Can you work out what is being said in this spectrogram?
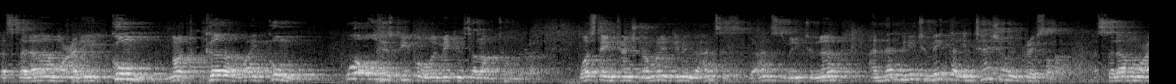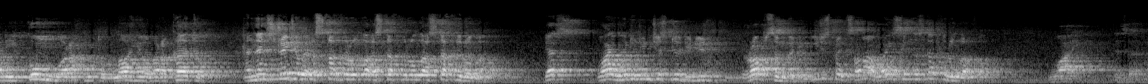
assalamu alaikum, not ka, why kum? Who are all these people we're making salam to? What's the intention? I'm not giving the answers. The answers we need to learn, and then we need to make that intention when we pray salah. Assalamu alaikum wa rahmatullahi wa barakatuh. And then straight away, astaghfirullah, astaghfirullah, astaghfirullah. Yes? Why? What did you just do? Did you rob somebody? You just prayed salah. Why are you saying astaghfirullah for? Why? There's a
